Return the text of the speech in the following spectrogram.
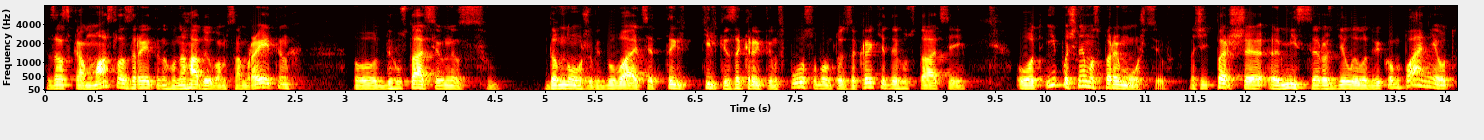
зразкам масла з рейтингу. Нагадую вам сам рейтинг. Дегустація у нас давно вже відбувається тільки закритим способом, тобто закриті дегустації. От, і почнемо з переможців. Значить, перше е, місце розділили дві компанії. От,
